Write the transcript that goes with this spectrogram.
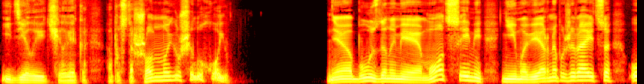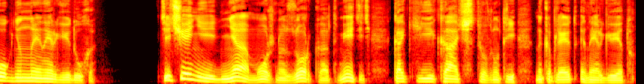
и делает человека опустошенную шелухою. Необузданными эмоциями неимоверно пожирается огненная энергия духа. В течение дня можно зорко отметить, какие качества внутри накопляют энергию эту,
